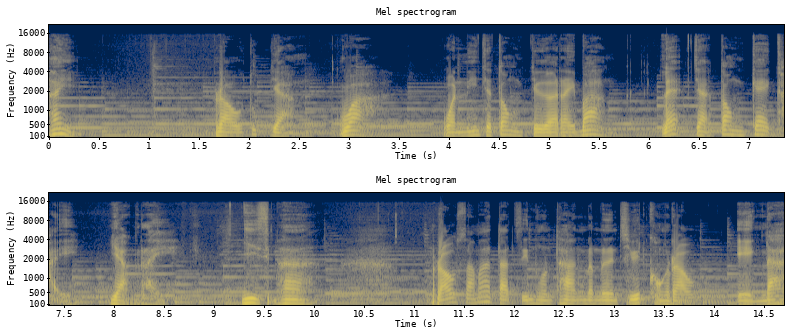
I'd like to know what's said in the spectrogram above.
ให้ เราทุกอย่างว่าวันนี้จะต้องเจออะไรบ้าง และจะต้องแก้ไขอย่างไร 25 เราสามารถตัดสินหนทางดำเนินชีวิตของเราเองได้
